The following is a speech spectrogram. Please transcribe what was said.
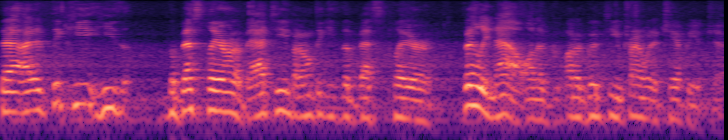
that I think he he's the best player on a bad team, but I don't think he's the best player, especially now on a on a good team trying to win a championship.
